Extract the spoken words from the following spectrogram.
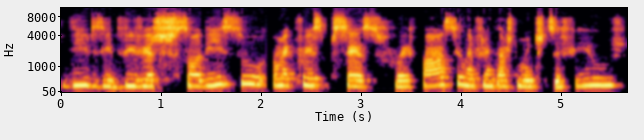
despedires e de viveres só disso, como é que foi esse processo? Foi fácil? Enfrentaste muitos desafios?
